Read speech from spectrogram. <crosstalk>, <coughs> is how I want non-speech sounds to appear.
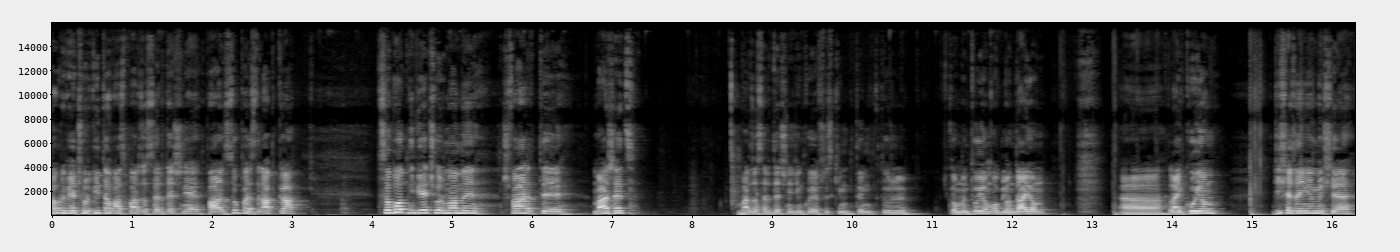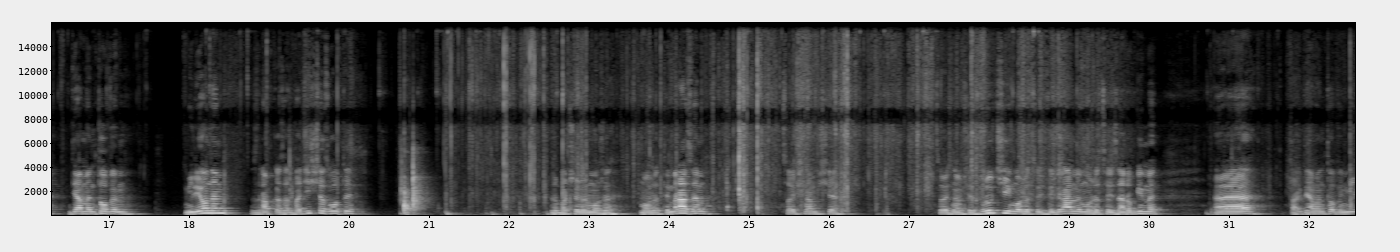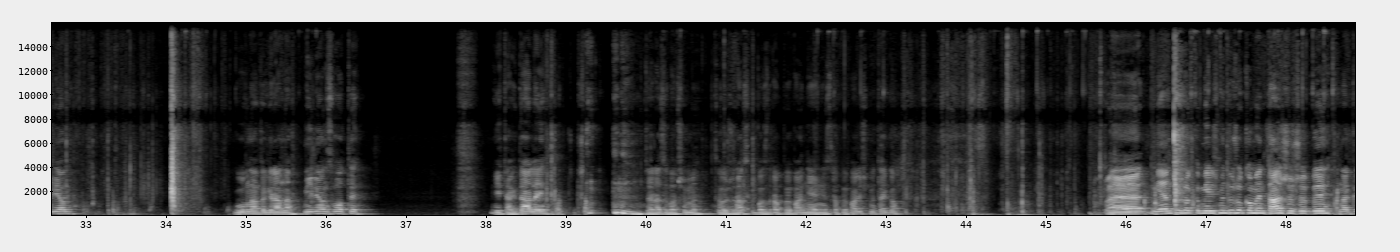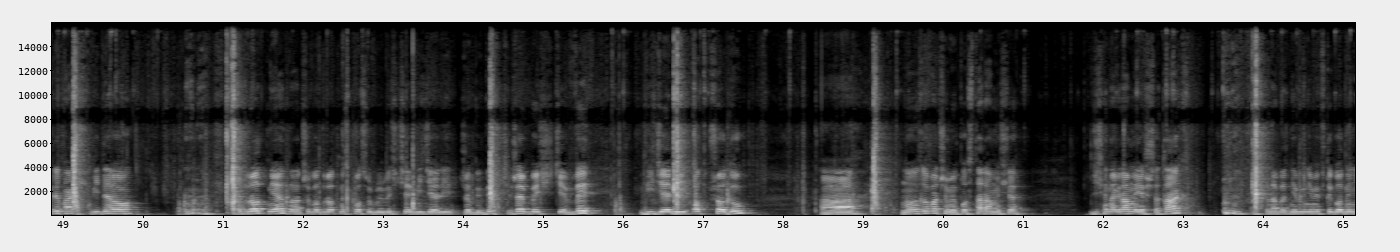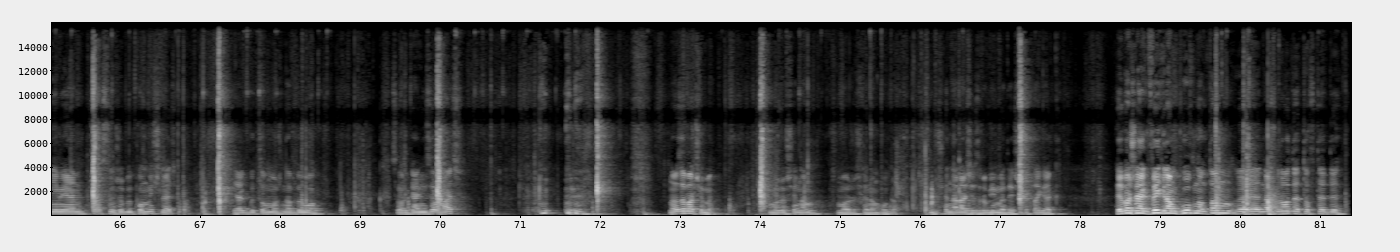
Dobry wieczór, witam Was bardzo serdecznie. Pan Super Zdrabka. Sobotni wieczór, mamy 4 marzec. Bardzo serdecznie dziękuję wszystkim tym, którzy komentują, oglądają, e, lajkują. Dzisiaj zajmiemy się diamentowym milionem. Zdrabka za 20 zł. Zobaczymy, może, może tym razem coś nam się coś nam się zwróci, może coś wygramy, może coś zarobimy. E, tak, diamentowy milion. Główna wygrana milion złotych. I tak dalej. <clears throat> Zaraz zobaczymy. To już raz chyba zdrapywa. Nie, nie zdrapywaliśmy tego. E, miałem dużo, mieliśmy dużo komentarzy, żeby nagrywać wideo <clears throat> odwrotnie, to znaczy w odwrotny sposób, żebyście widzieli, żeby wy, żebyście wy widzieli od przodu. A no zobaczymy, postaramy się. Dzisiaj nagramy jeszcze tak. <clears throat> Jeszcze nawet nie, nie w tygodniu nie miałem czasu, żeby pomyśleć, jakby to można było zorganizować. <clears throat> No zobaczymy. Może się nam, może się nam uda. Dzisiaj na razie zrobimy jeszcze tak jak Chyba, że jak wygram główną tą e, nagrodę, to wtedy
